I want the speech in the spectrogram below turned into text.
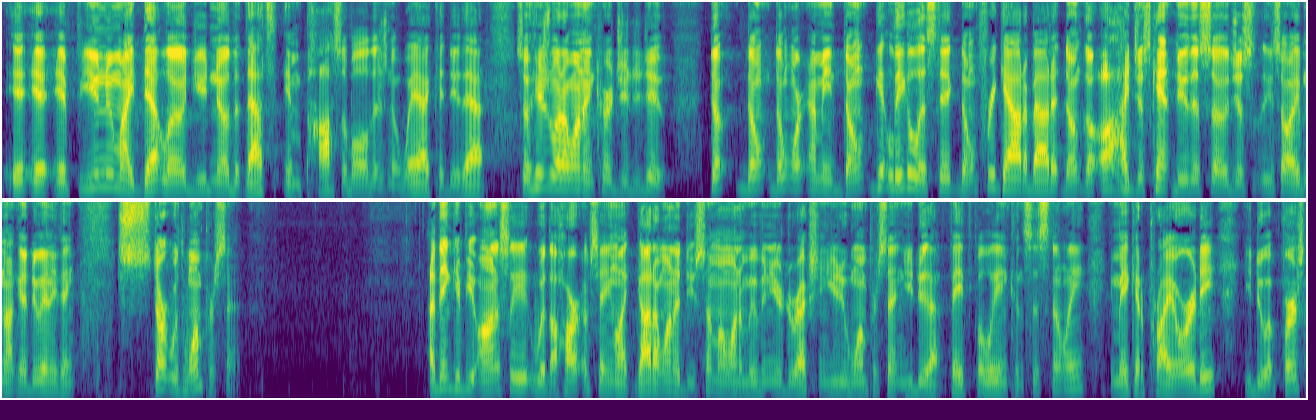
If you knew my debt load, you'd know that that's impossible. There's no way I could do that. So here's what I want to encourage you to do. Don't, don't, don't worry. I mean, don't get legalistic. Don't freak out about it. Don't go, oh, I just can't do this, so just, so I'm not going to do anything. Start with 1%. I think if you honestly, with a heart of saying, like, God, I want to do something, I want to move in your direction, you do 1% and you do that faithfully and consistently, you make it a priority, you do it first,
